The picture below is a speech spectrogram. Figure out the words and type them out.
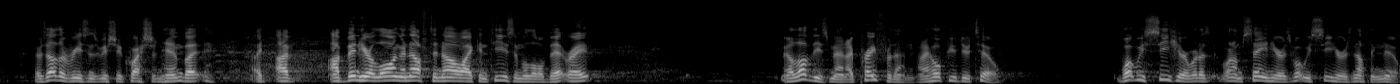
there's other reasons we should question him, but I, I've, I've been here long enough to know I can tease him a little bit, right? And I love these men. I pray for them, and I hope you do too. What we see here, what, is, what I'm saying here, is what we see here is nothing new.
